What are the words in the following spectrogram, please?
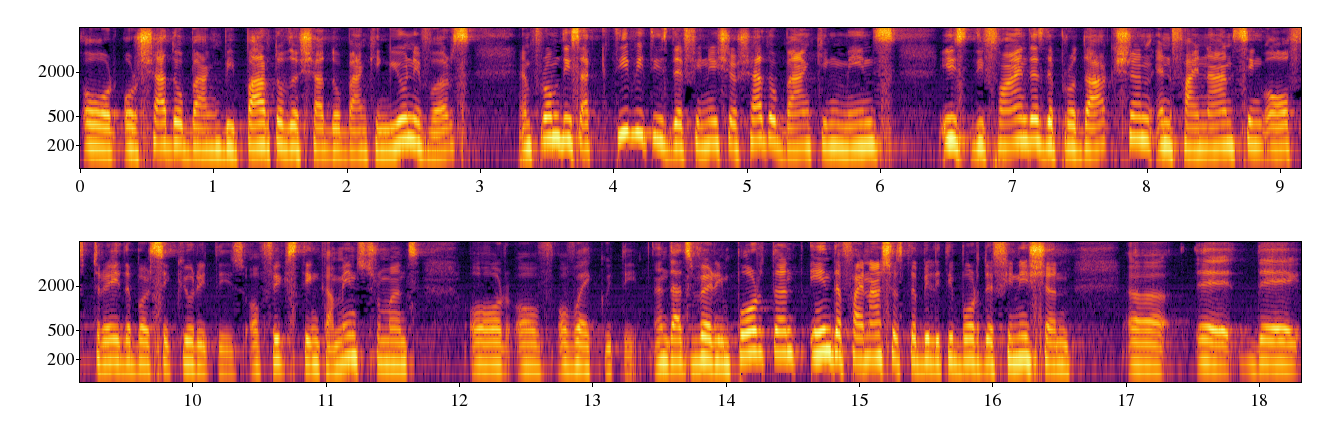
or, or, shadow bank be part of the shadow banking universe. And from this activities definition, shadow banking means is defined as the production and financing of tradable securities, of fixed income instruments, or of, of equity. And that's very important. In the Financial Stability Board definition, uh, the, the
